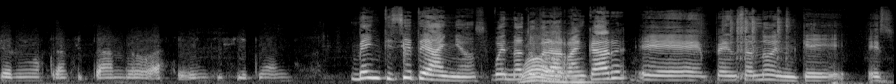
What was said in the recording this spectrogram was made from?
venimos transitando hace 27 años. 27 años, buen dato Wow. para arrancar, eh, pensando en que es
